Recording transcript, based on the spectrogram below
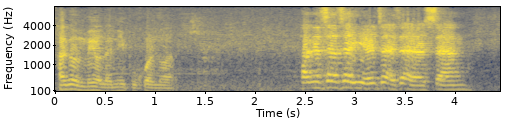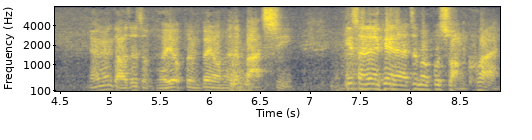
他根本没有能力不混乱。他跟山菜一而再再而三，两个人搞这种合又分分又合的把戏，一场面可以来这么不爽快。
